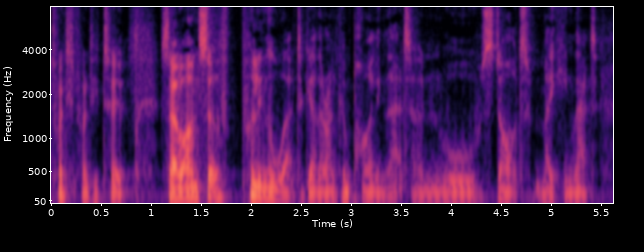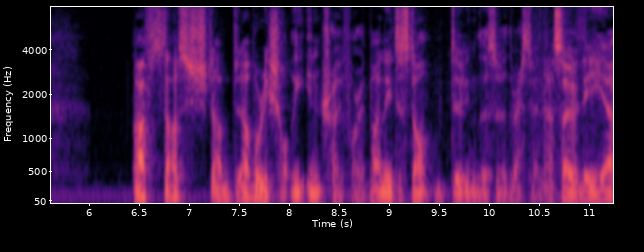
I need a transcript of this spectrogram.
2022. So I'm sort of pulling all that together and compiling that, and we'll start making that I've, I've I've already shot the intro for it, but I need to start doing the sort of the rest of it now. So the uh,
